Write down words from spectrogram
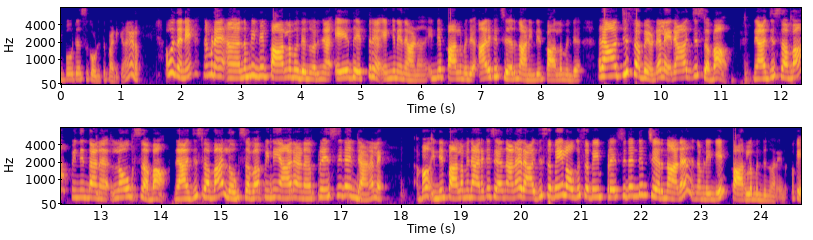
ഇമ്പോർട്ടൻസ് കൊടുത്ത് പഠിക്കണം കേട്ടോ. അതുപോലെ തന്നെ നമ്മുടെ നമ്മുടെ ഇന്ത്യൻ പാർലമെന്റ് എന്ന് പറഞ്ഞാൽ ഏത് എത്ര എങ്ങനെയാണ് ഇന്ത്യൻ പാർലമെന്റ് ആരൊക്കെ ചേർന്നാണ് ഇന്ത്യൻ പാർലമെന്റ് രാജ്യസഭയുണ്ട് അല്ലെ? രാജ്യസഭ. രാജ്യസഭ പിന്നെന്താണ് ലോക്സഭ. രാജ്യസഭ ലോക്സഭ പിന്നെ ആരാണ്? പ്രസിഡന്റ് ആണ് അല്ലെ? അപ്പോൾ ഇന്ത്യൻ പാർലമെന്റ് ആരൊക്കെ ചേർന്നാണ്? രാജ്യസഭയും ലോകസഭയും പ്രസിഡന്റും ചേർന്നാണ് നമ്മുടെ ഇന്ത്യൻ പാർലമെന്റ് എന്ന് പറയുന്നത്. ഓക്കെ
